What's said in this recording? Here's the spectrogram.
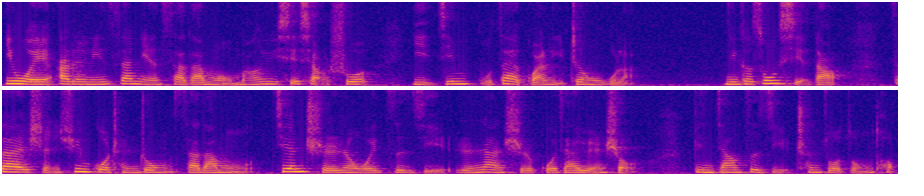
因为2003年萨达姆忙于写小说，已经不再管理政务了。尼克松写道：“在审讯过程中，萨达姆坚持认为自己仍然是国家元首，并将自己称作总统。”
